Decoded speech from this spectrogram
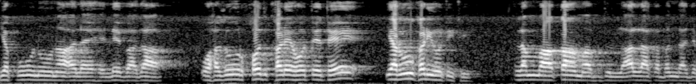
یقون علیہ لبدا۔ وہ حضور خود کھڑے ہوتے تھے یا روح کھڑی ہوتی تھی۔ لمبا کام عبد اللہ اللہ کا بندہ جب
